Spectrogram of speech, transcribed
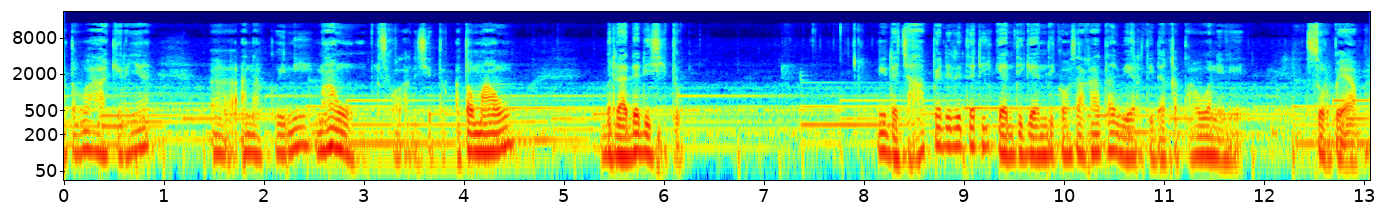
atau wah akhirnya uh, anakku ini mau bersekolah di situ atau mau berada di situ. Ini udah capek dari tadi ganti-ganti kosakata biar tidak ketahuan ini survei apa.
